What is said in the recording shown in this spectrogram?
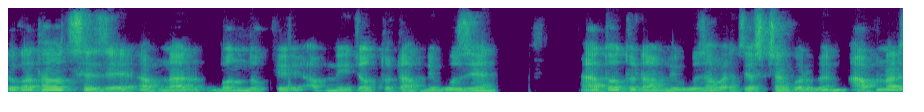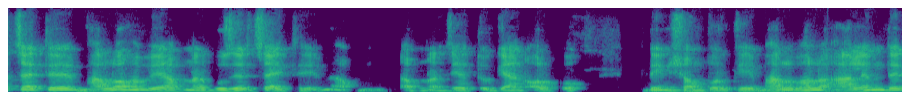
তো কথা হচ্ছে যে, আপনার বন্ধুকে আপনি যতটা আপনি বুঝেন ততটা আপনি বুঝাবার চেষ্টা করবেন। আপনার চাইতে ভালো হবে, আপনার বুঝের চাইতে আপনার যেহেতু জ্ঞান অল্প, দিন সম্পর্কে ভালো ভালো আলেমদের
